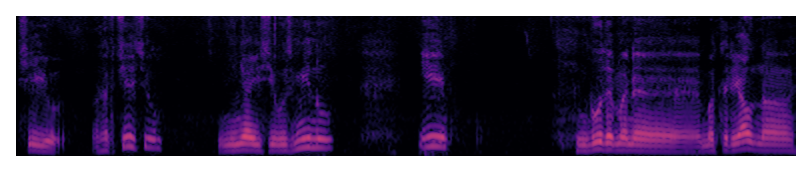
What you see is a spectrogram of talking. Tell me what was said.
сію гірчицю, міняю сіву зміну. І буде в мене матеріал на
